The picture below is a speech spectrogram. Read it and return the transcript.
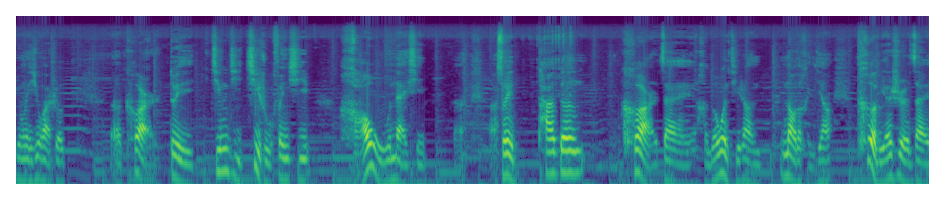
用了一句话说，呃，科尔对经济技术分析毫无耐心，啊啊，所以他跟科尔在很多问题上闹得很僵，特别是在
